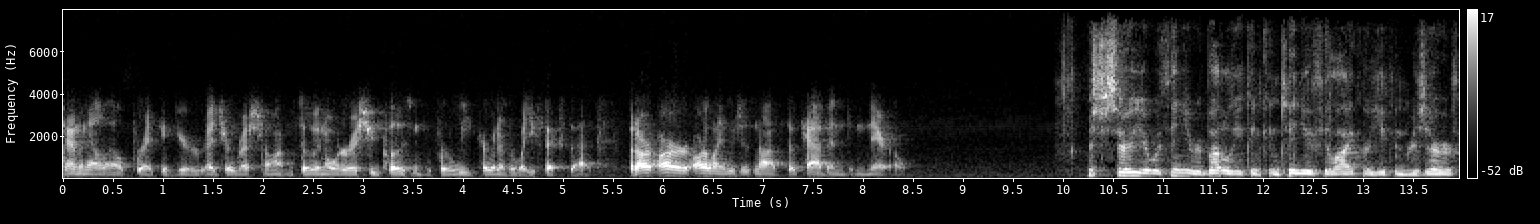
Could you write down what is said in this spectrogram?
salmonella outbreak at your at your restaurant, so an order issued closing for a week or whatever way you fix that. But our, our, our language is not so cabined and narrow. Mr. Suhr, you're within your rebuttal. You can continue if you like, or you can reserve.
